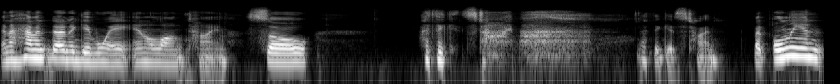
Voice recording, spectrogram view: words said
and I haven't done a giveaway in a long time. So I think it's time. I think it's time. But only in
